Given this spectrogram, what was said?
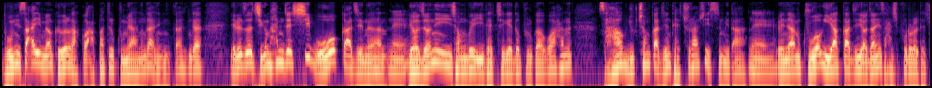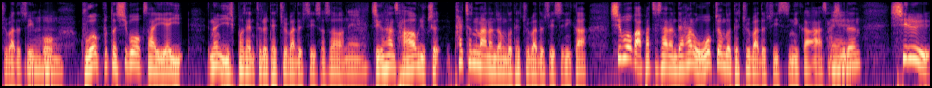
돈이 쌓이면 그걸 갖고 아파트를 구매하는 거 아닙니까? 그러니까 예를 들어 지금 현재 15억까지는 네. 여전히 이 정부의 이 대책에도 불구하고 한 4억 6천까지는 대출할 수 있습니다. 네. 왜냐하면 9억 이하까지 여전히 40%를 대출받을 수 있고 음. 9억부터 15억 사이에는 20%를 대출받을 수 있어서 네. 지금 한 4억 6천 8천만 원 정도 대출받을 수 있으니까 15억 아파트 사는데 한 5억 정도 대출받을 수 있으니까 사실은 실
